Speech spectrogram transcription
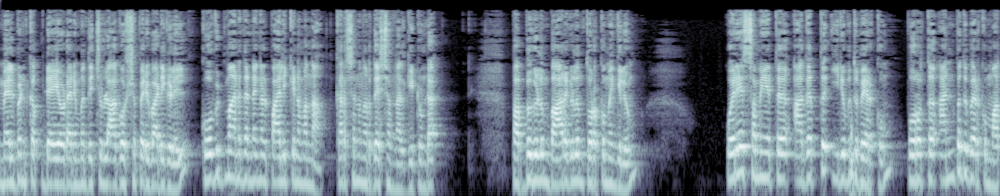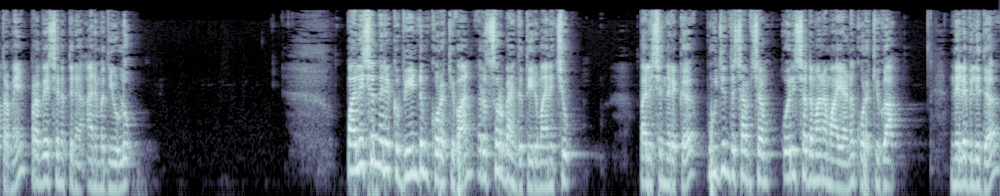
മെൽബൺ കപ്പ് ഡേയോടനുബന്ധിച്ചുള്ള ആഘോഷ പരിപാടികളിൽ കോവിഡ് മാനദണ്ഡങ്ങൾ പാലിക്കണമെന്ന കർശന നിർദ്ദേശം നൽകിയിട്ടുണ്ട്. പബ്ബുകളും ബാറുകളും തുറക്കുമെങ്കിലും ഒരേ സമയത്ത് അകത്ത് ഇരുപത് പേർക്കും പുറത്ത് അൻപത് പേർക്കും മാത്രമേ പ്രവേശനത്തിന് അനുമതിയുള്ളൂ. പലിശ നിരക്ക് വീണ്ടും കുറയ്ക്കുവാൻ റിസർവ് ബാങ്ക് തീരുമാനിച്ചു. പലിശ നിരക്ക് പൂജ്യം ദശാംശം ഒരു ശതമാനമായാണ് കുറയ്ക്കുക. നിലവിലിത്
